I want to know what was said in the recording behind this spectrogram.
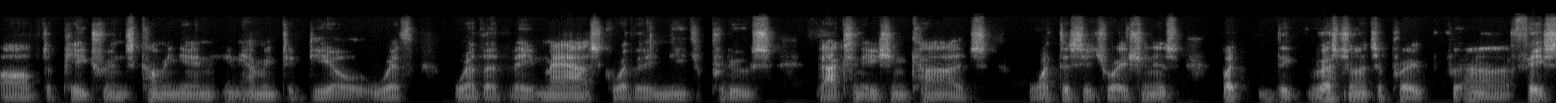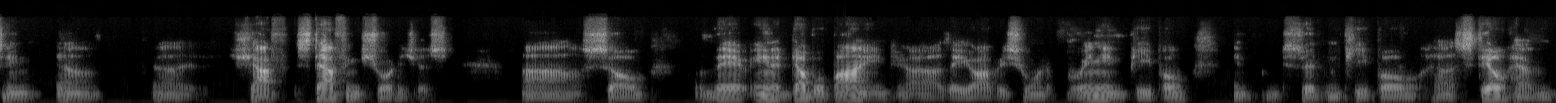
of the patrons coming in and having to deal with whether they mask, whether they need to produce vaccination cards, what the situation is, but the restaurants are uh, facing uh, uh, staffing shortages. Uh, so they're in a double bind. Uh, they obviously want to bring in people, and certain people uh, still haven't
